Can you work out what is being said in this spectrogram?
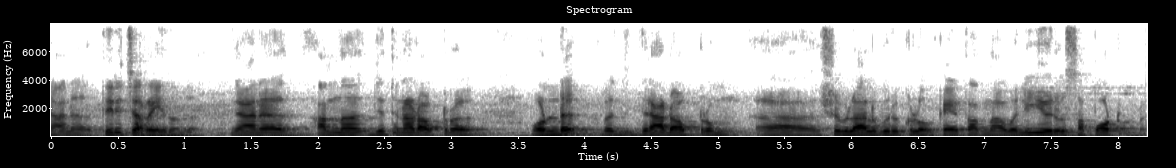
ഞാൻ തിരിച്ചറിയുന്നത്. ഞാൻ അന്ന് ജിത്തന ഡോക്ടർ ഉണ്ട്. അപ്പോൾ ജിത്ന ഡോക്ടറും ശിവലാൽ ഗുരുക്കളും ഒക്കെ തന്ന വലിയൊരു സപ്പോർട്ടുണ്ട്.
